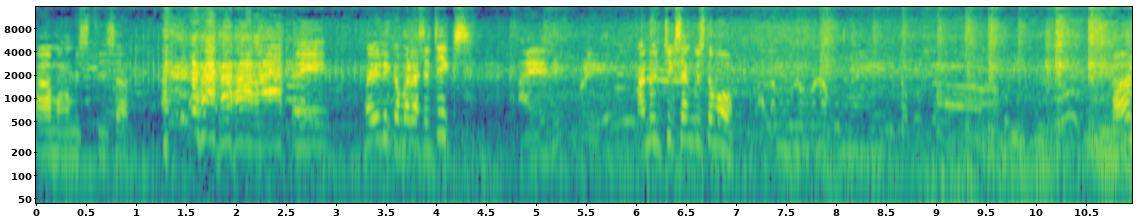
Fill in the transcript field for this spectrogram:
Ah, mga mistisa. eh, mahilig ka pala sa chicks. Ay, siyempre, Anong chicks ang gusto mo? Ha?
